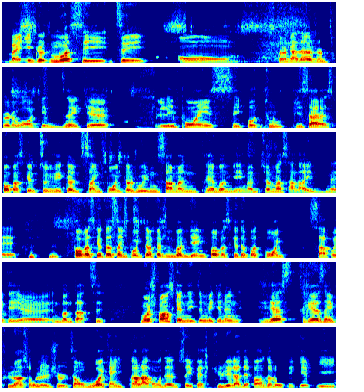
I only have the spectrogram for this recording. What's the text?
Ben écoute, moi, c'est c'est un adage un petit peu de hockey de dire que les points, c'est pas tout. Puis ça, c'est pas parce que tu récoltes 5 points que tu as joué nécessairement une très bonne game. Habituellement, ça l'aide, mais pas parce que tu as 5 points que tu as fait une bonne game, pas parce que tu pas de points que ça n'a pas été euh, une bonne partie. Moi, je pense que Nathan McKinnon reste très influent sur le jeu. on voit quand il prend la rondelle, il fait reculer la défense de l'autre équipe. Il,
